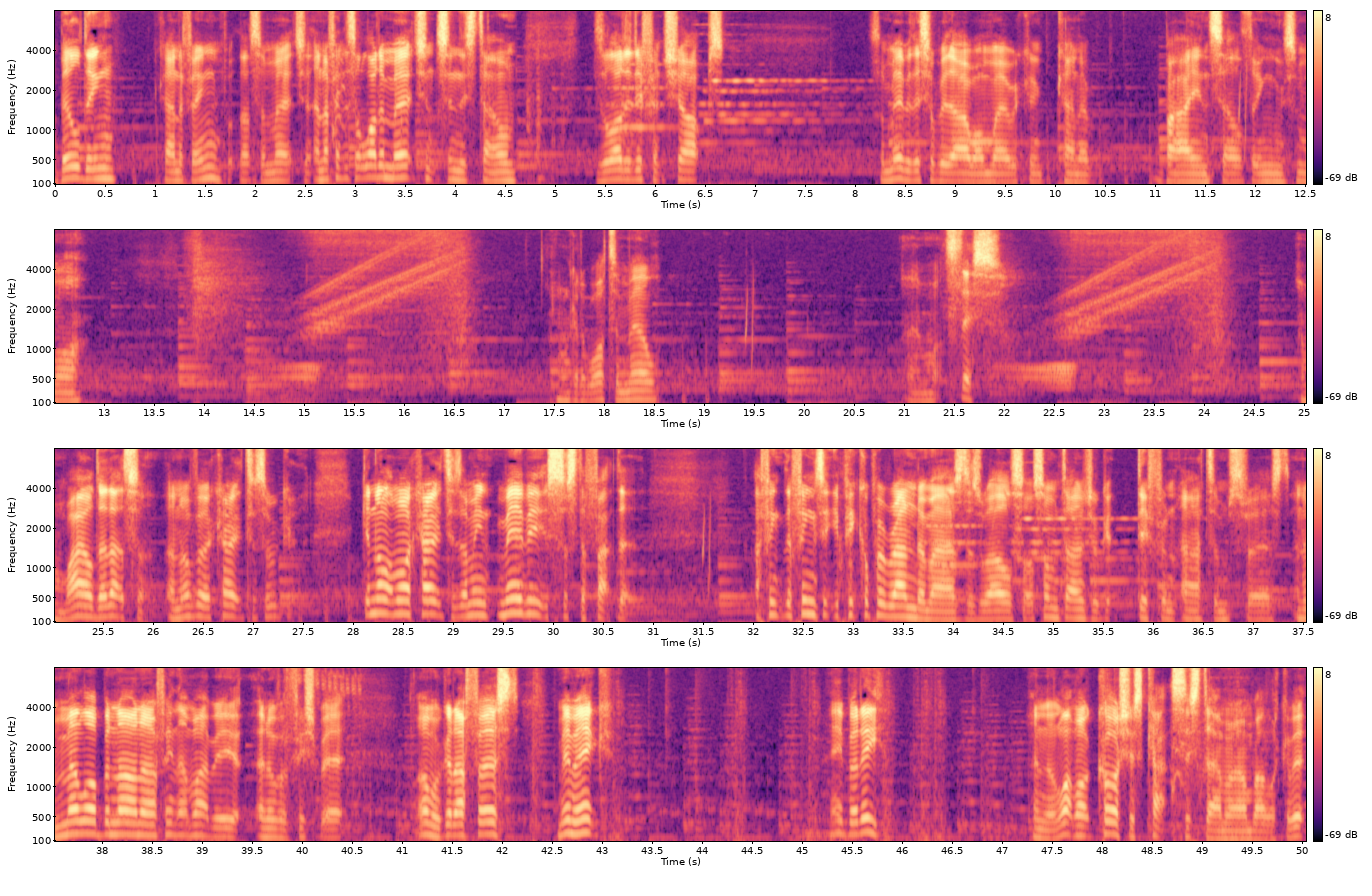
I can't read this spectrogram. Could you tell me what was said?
building kind of thing, but that's a merchant. And I think there's a lot of merchants in this town. There's a lot of different shops. So maybe this will be our one where we can kind of buy and sell things more. I've got a water mill. And what's this? And Wilder, that's another character. So we're getting a lot more characters. I mean, maybe it's just the fact that I think the things that you pick up are randomised as well. So sometimes you'll get different items first. And a mellow banana, I think that might be another fish bait. Oh, we've got our first mimic. Hey, buddy. And a lot more cautious cats this time around by the look of it.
